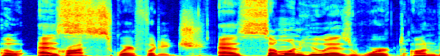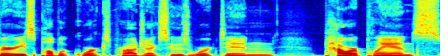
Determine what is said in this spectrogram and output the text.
oh, as across square footage. as someone who has worked on various public works projects, who's worked in power plants,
